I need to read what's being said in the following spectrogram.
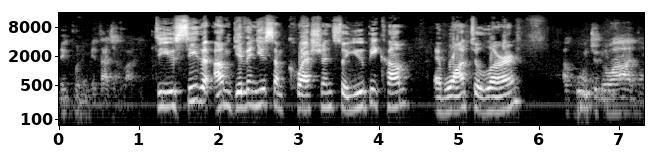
မြင်ခွန်းနဲ့မြင်တာကြပါတယ် Do you see that I'm giving you some questions so you become and want to learn? အခုကျွန်တော်ကဒီ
